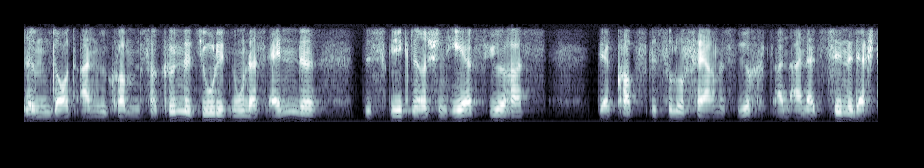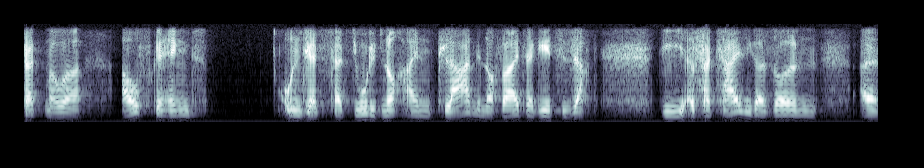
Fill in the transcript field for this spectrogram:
ähm, dort angekommen verkündet Judith nun das Ende des gegnerischen Heerführers der Kopf des Holofernes wird an einer Zinne der Stadtmauer aufgehängt. Und jetzt hat Judith noch einen Plan, der noch weitergeht. Sie sagt, die Verteidiger sollen äh,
